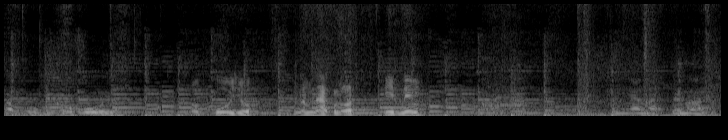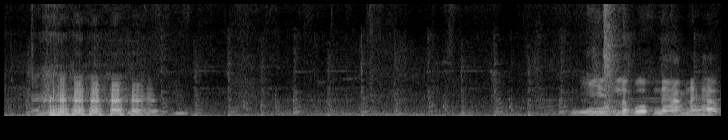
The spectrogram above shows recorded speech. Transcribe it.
ครับผมเข้าคู่อยู่เขาคู่อยู่น้ำหนักลดนิดนึงทำงานหนักไปหน่อย นี่ระบบน้ำนะครับ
